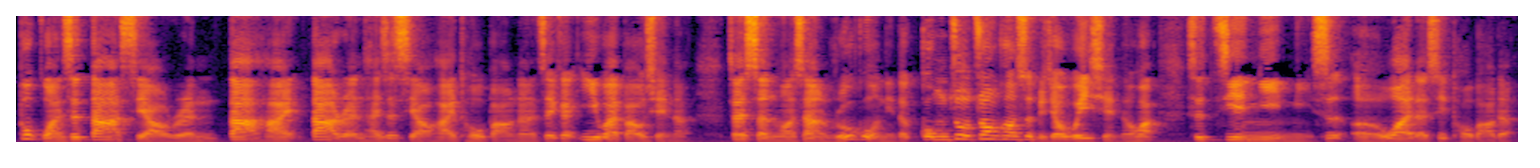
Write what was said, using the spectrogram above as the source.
不管是大小人、大孩、大人还是小孩投保呢，这个意外保险呢，在生活上，如果你的工作状况是比较危险的话，是建议你是额外的去投保的。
